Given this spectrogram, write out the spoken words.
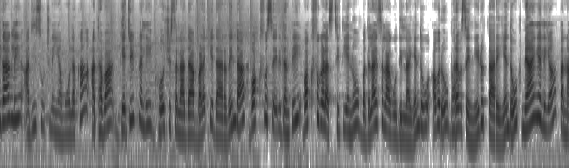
ಈಗಾಗಲೇ ಅಧಿಸೂಚನೆಯ ಮೂಲಕ ಅಥವಾ ಗೆಜೆಟ್ನಲ್ಲಿ ಘೋಷಿಸಲಾದ ಬಳಕೆದಾರರಿಂದ ವಕ್ಫ್ ಸೇರಿದಂತೆ ವಕ್ಫ್ಗಳ ಸ್ಥಿತಿಯನ್ನು ಬದಲಾಯಿಸಲಾಗುವುದಿಲ್ಲ ಎಂದು ಅವರು ಭರವಸೆ ನೀಡುತ್ತಾರೆ ಎಂದು ನ್ಯಾಯಾಲಯ ತನ್ನ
